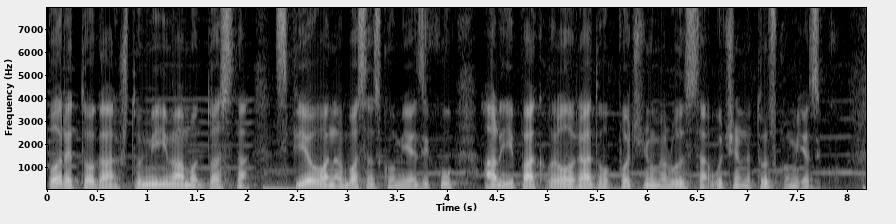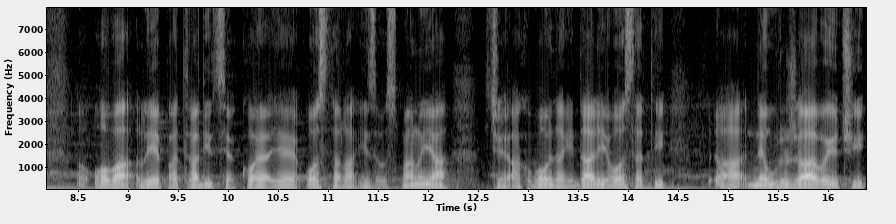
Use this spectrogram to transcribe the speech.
pored toga što mi imamo dosta spjevova na bosanskom jeziku, ali ipak vrlo rado počinju mevlud sa učenjem na turskom jeziku. Ova lijepa tradicija koja je ostala iza Osmanlija će, ako boda, i dalje ostati, a ne ugrožavajući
